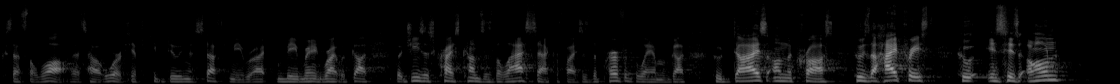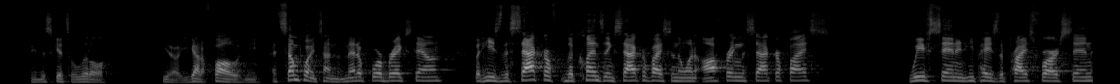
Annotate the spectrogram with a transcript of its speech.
because that's the law. That's how it works. You have to keep doing this stuff to be, right, be made right with God. But Jesus Christ comes as the last sacrifice, as the perfect Lamb of God who dies on the cross, who's the high priest, who is his own. I mean, this gets a little you know, you got to follow with me. At some point in time, the metaphor breaks down, but he's the, sacri- the cleansing sacrifice and the one offering the sacrifice. We've sinned and he pays the price for our sin.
